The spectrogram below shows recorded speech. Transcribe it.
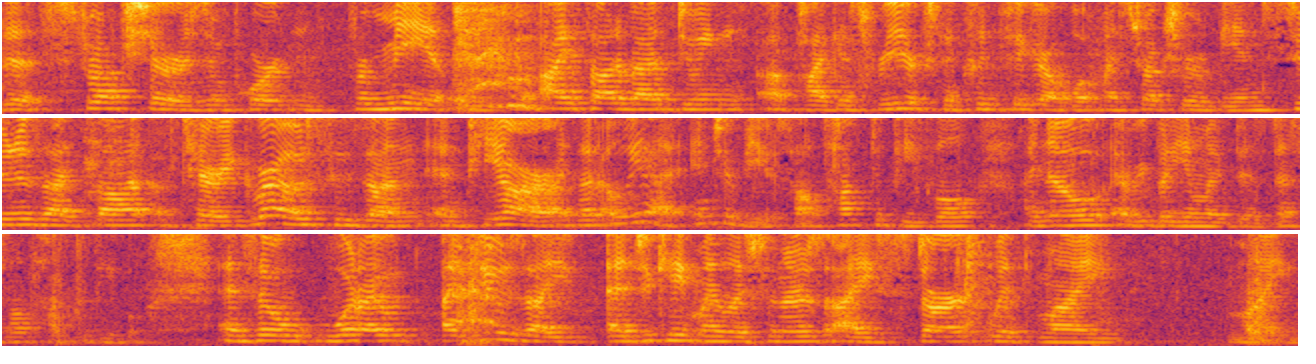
the structure is important for me at least. I thought about doing a podcast for a year because I couldn't figure out what my structure would be. And as soon as I thought of Terry Gross, who's on NPR, I thought, oh yeah, interviews. I'll talk to people. I know everybody in my business. I'll talk to people. And so what I, I do is I educate my listeners. I start with my my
